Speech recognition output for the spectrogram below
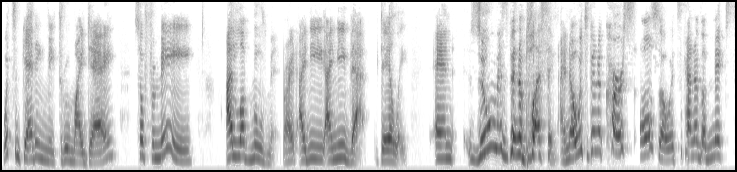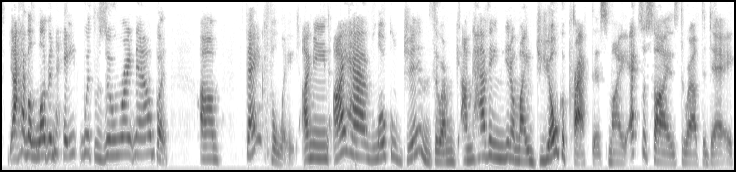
what's getting me through my day? So for me, I love movement, right? I need I need that daily. And Zoom has been a blessing. I know it's been a curse also. It's kind of a mix. I have a love and hate with Zoom right now, but um, thankfully, I mean, I have local gyms. So I'm I'm having, you know, my yoga practice, my exercise throughout the day.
